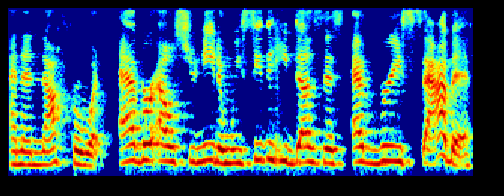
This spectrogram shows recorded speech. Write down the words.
and enough for whatever else you need. And we see that He does this every Sabbath.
